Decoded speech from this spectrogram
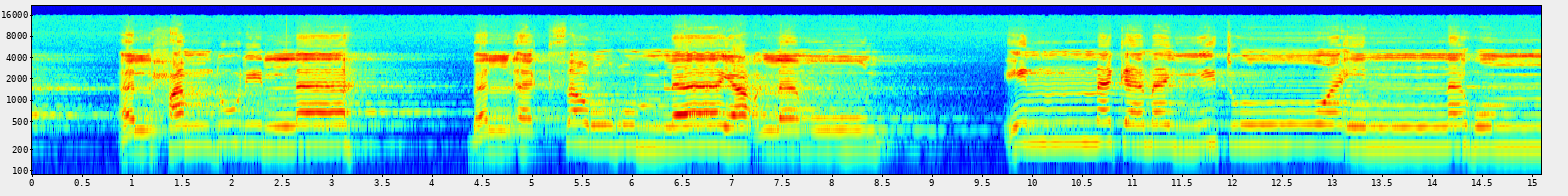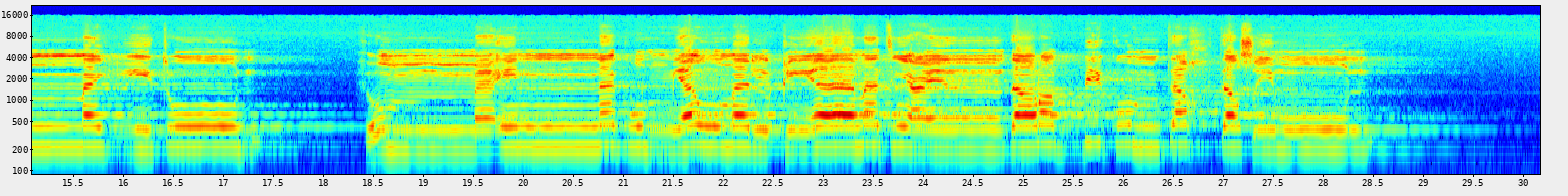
الحمد لله بل أكثرهم لا يعلمون. إنك ميت وإنهم ميتون. ثم إنكم يوم القيامة عند ربكم تختصمون.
